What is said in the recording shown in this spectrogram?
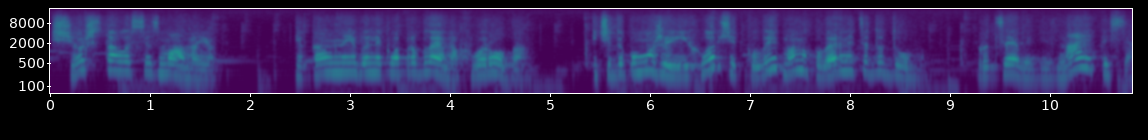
Що ж сталося з мамою? Яка у неї виникла проблема, хвороба? І чи допоможе їй хлопчик, коли мама повернеться додому? Про це ви дізнаєтеся,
